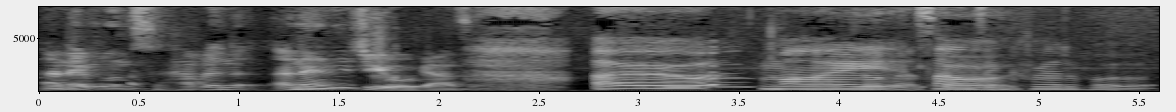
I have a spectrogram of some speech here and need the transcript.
and everyone's having an energy orgasm. Oh, oh my, God, that sounds God. incredible.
